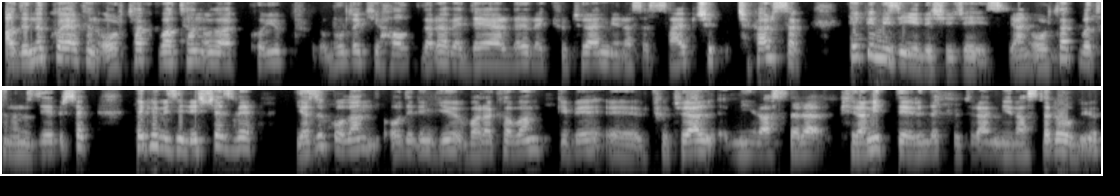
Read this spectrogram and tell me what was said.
adını koyarken ortak vatan olarak koyup buradaki halklara ve değerlere ve kültürel mirasa sahip çık çıkarsak hepimiz iyileşeceğiz. Yani ortak vatanımız diyebilirsek hepimiz iyileşeceğiz ve yazık olan o dediğim gibi Varakavan gibi e, kültürel miraslara, piramit değerinde kültürel mirasları oluyor.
